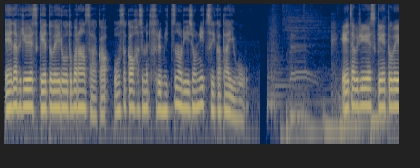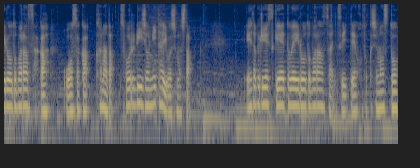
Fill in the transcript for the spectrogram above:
AWS ゲートウェイロードバランサーが大阪をはじめとする3つのリージョンに追加対応。AWS ゲートウェイロードバランサーが大阪、カナダ、ソウルリージョンに対応しました。AWS ゲートウェイロードバランサーについて補足しますと、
